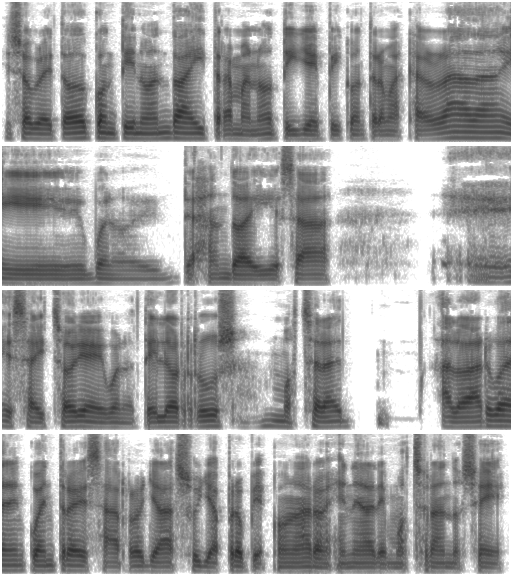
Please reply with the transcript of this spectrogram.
y sobre todo continuando ahí trama no TJP contra Mascarada y bueno dejando ahí esa eh, esa historia y bueno Taylor Rush mostrará a lo largo del encuentro desarrolla la suya propia con aros generales mostrándose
